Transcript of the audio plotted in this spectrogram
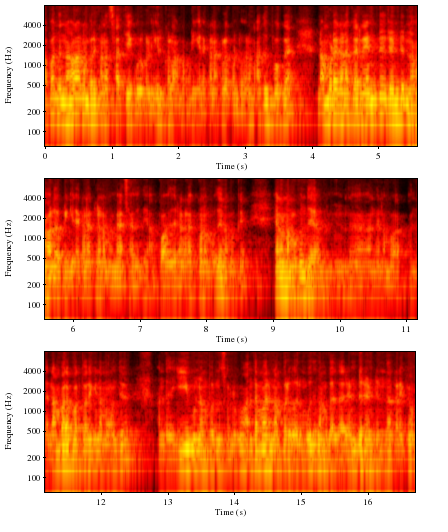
அப்போ அந்த நாலாம் நம்பருக்கான சாத்தியக்கூறுகள் இருக்கலாம் அப்படிங்கிற கணக்கில் கொண்டு வரும். அது போக நம்மளோட கணக்கு ரெண்டு ரெண்டு நாலு அப்படிங்கிற கணக்கில் நம்ம மேட்ச் ஆகுது. அப்போ அதில் கணக்கு பண்ணும்போது நமக்கு ஏன்னா நமக்கு இந்த அந்த நம்ம அந்த நம்பரை பொறுத்த வரைக்கும் நம்ம வந்து அந்த ஈவு நம்பர்னு சொல்லுவோம். அந்த மாதிரி நம்பர் வரும்போது நமக்கு அதில் ரெண்டு ரெண்டுன்னு தான் கிடைக்கும்.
